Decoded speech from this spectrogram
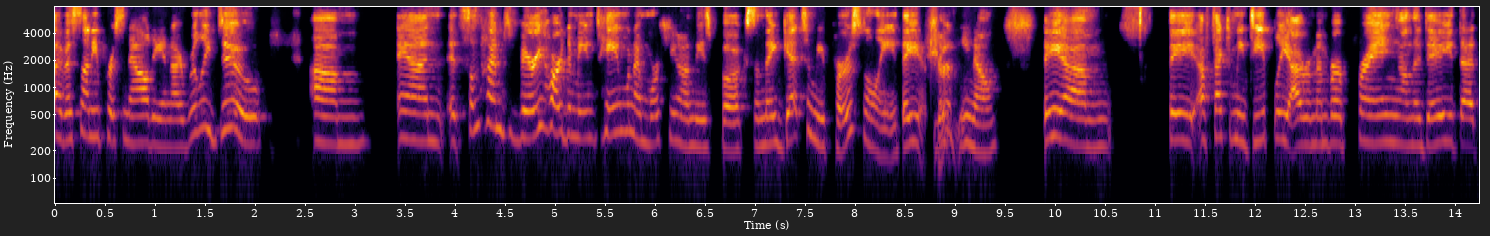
i have a sunny personality and i really do. Um, and it's sometimes very hard to maintain when i'm working on these books and they get to me personally. They, sure. they you know they um they affect me deeply. I remember praying on the day that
